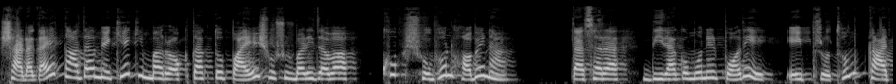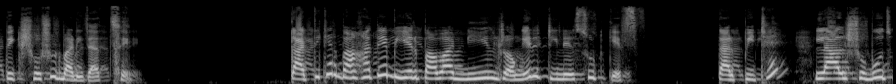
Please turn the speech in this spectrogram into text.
সারা গায়ে কাদা মেখে কিংবা রক্তাক্ত পায়ে শ্বশুরবাড়ি যাওয়া খুব শোভন হবে না। তাছাড়া দিরাগমনের পরে এই প্রথম কার্তিক শ্বশুরবাড়ি যাচ্ছে। কার্তিকের বাঁ হাতে বিয়ের পাওয়া নীল রঙের টিনের সুটকেস। তার পিঠে লাল সবুজ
